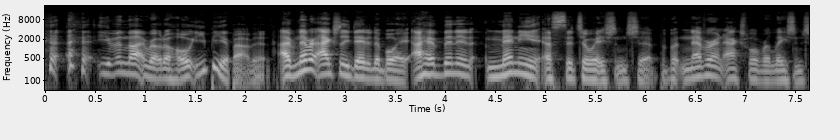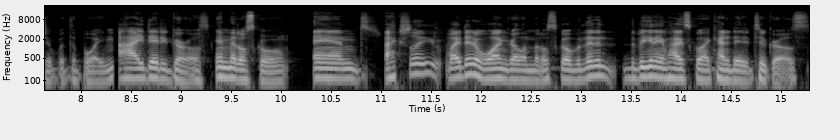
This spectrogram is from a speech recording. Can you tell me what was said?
even though I wrote a whole EP about it. I've never actually dated a boy. I have been in many a situationship, but never an actual relationship with a boy. I dated girls in middle school and actually, well, I dated one girl in middle school, but then in the beginning of high school, I kind of dated two girls.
